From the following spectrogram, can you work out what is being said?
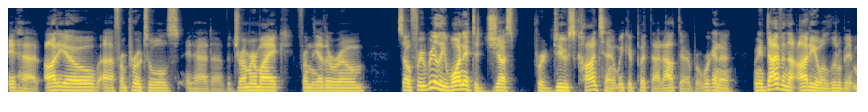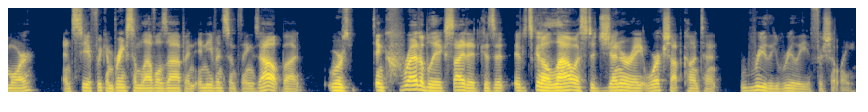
it had audio uh, from pro tools it had uh, the drummer mic from the other room. So if we really wanted to just produce content we could put that out there but we're gonna we're gonna dive in the audio a little bit more and see if we can bring some levels up and, and even some things out. But we're incredibly excited because it, it's going to allow us to generate workshop content really, really efficiently.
